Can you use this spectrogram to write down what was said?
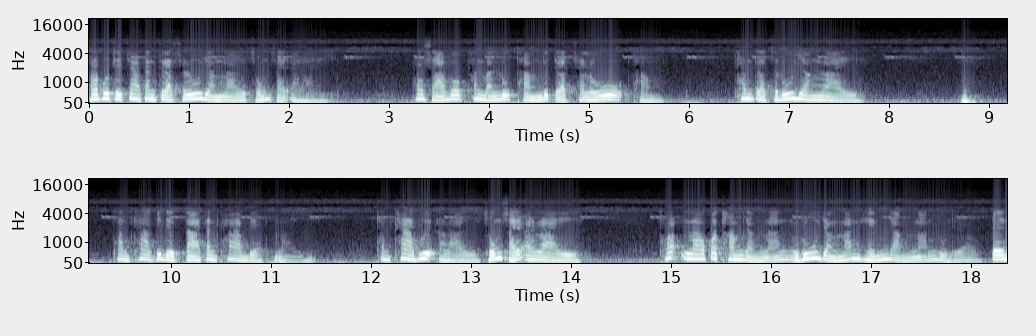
พระพุทธเจ้าท่านตรัสรู้อย่างไรสงสัยอะไรภาษาวกท่านบรรลุธรรมหรือตรัสรู้ธรรมท่านตรัสรู้อย่างไร ท่านฆ่ากิเลสตาท่านฆ่าแบบไหน ท่านฆ่าด้วยอะไร สงสัยอะไร เพราะเราก็ทำอย่างนั้น รู้อย่างนั้นเห็นอย่างนั้นอยู่แล้ว เป็น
